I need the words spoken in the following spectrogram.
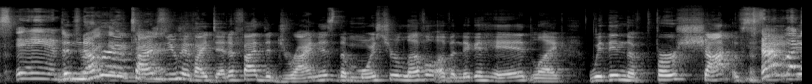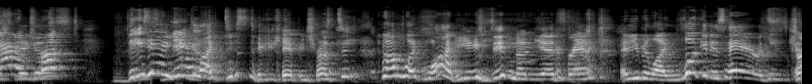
stand The a number of times you have identified the dryness, the moisture level of a nigga head, like within the first shot of seeing I'm like, I don't nigga. trust this Yeah, nigga. like, this nigga can't be trusted. And I'm like, why? He ain't did nothing yet, friend. And you'd be like, look at his hair, it's He's dry.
